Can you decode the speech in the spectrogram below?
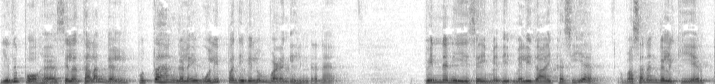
இதுபோக சில தளங்கள் புத்தகங்களை ஒலிப்பதிவிலும் வழங்குகின்றன. பின்னணி இசை மெதி மெலிதாய் கசிய வசனங்களுக்கு ஏற்ப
